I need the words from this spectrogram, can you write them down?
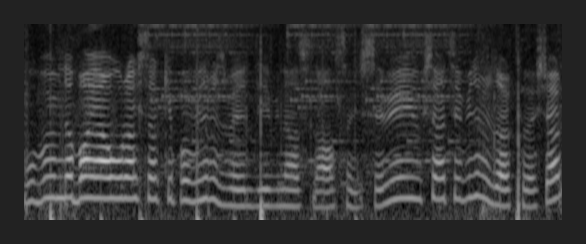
bu bölümde bayağı uğraşsak yapabiliriz belediye binasını 6. seviyeye yükseltebiliriz arkadaşlar.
